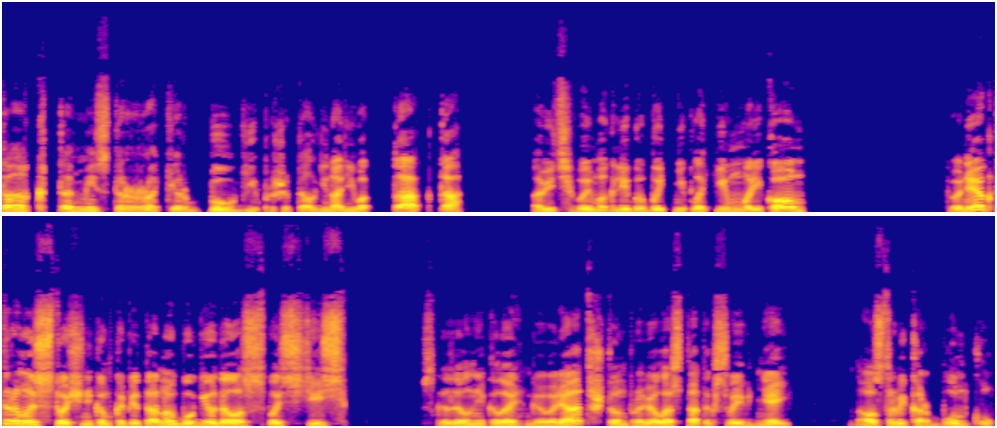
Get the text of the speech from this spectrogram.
так-то, мистер Рокер-Буги, — прошептал Геннадий, — вот так-то! А ведь вы могли бы быть неплохим моряком. По некоторым источникам капитану Буги удалось спастись, — сказал Николай. — Говорят, что он провел остаток своих дней на острове Карбункул.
